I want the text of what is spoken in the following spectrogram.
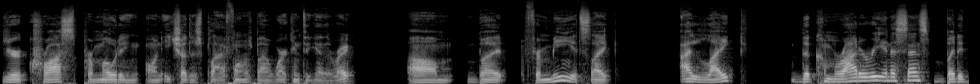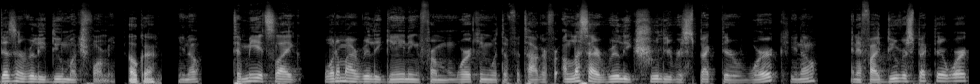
you're cross promoting on each other's platforms by working together, right? Um, but for me, it's like I like the camaraderie in a sense, but it doesn't really do much for me. okay You know, to me, it's like, what am I really gaining from working with a photographer? Unless I really truly respect their work, you know, and if I do respect their work,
